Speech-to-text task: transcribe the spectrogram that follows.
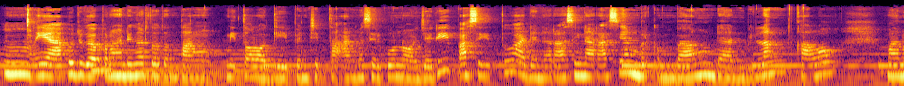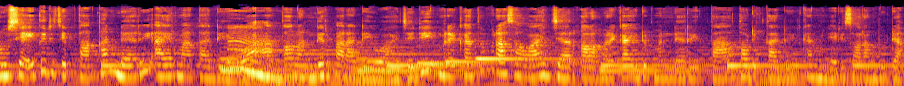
Hmm, iya aku juga pernah dengar tuh tentang mitologi penciptaan Mesir kuno. Jadi pas itu ada narasi-narasi yang berkembang dan bilang kalau manusia itu diciptakan dari air mata dewa Hmm. atau lendir para dewa. Jadi mereka tuh merasa wajar kalau mereka hidup menderita atau ditakdirkan menjadi seorang budak.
